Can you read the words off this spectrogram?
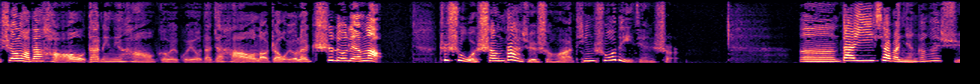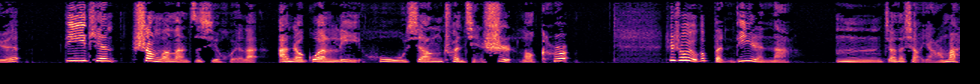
生老大好，大玲玲好，各位鬼友大家好，老赵我又来吃榴莲了。这是我上大学时候啊听说的一件事儿。嗯，大一下半年刚开学，第一天上完晚自习回来，按照惯例互相串寝室唠嗑。这时候有个本地人呐，嗯，叫他小杨吧。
